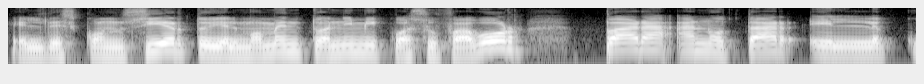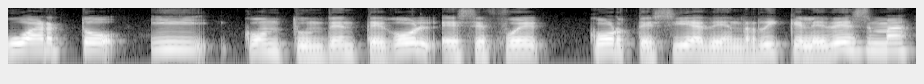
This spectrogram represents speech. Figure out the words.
el desconcierto y el momento anímico a su favor para anotar el cuarto y contundente gol. Ese fue cortesía de Enrique Ledesma,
